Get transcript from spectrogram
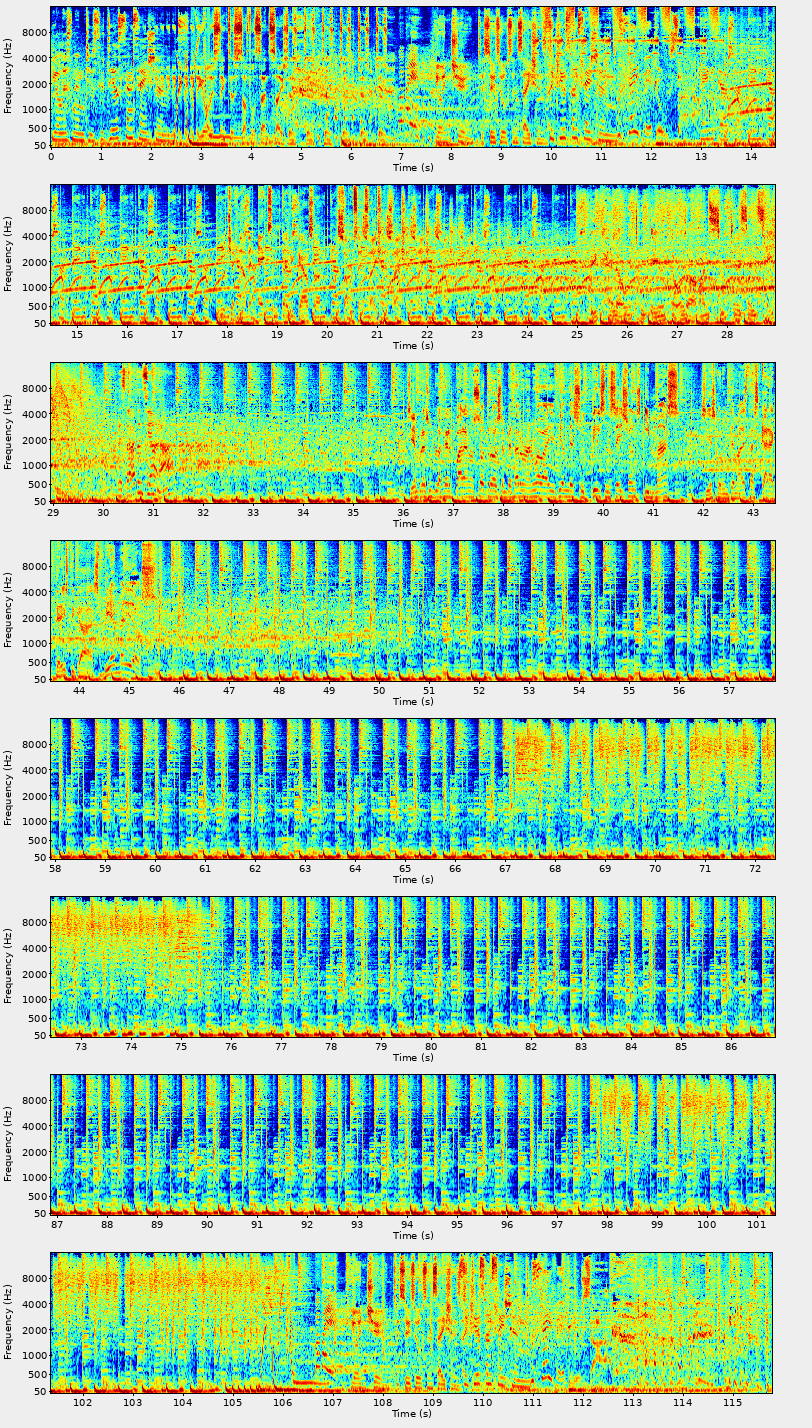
You're listening to Sutil Sensations. You're listening to Subtle Sensations. You're in tune to Sutil Sensations. Sutil Sensations. With David. Gausa. David Gausa. David Gausa. David Gausa. David Gausa. David Gausa. You're checking out the excellent David Gausa. Subtle Sensations. David Gausa. David Gausa. David Gausa. David Gausa. Big hello to David Gausa on Sutil Sensations. Prestar atención, ¿ah? Siempre es un placer para nosotros empezar una nueva edición de Subtil Sensations y más si es con un tema de estas características. Bienvenidos. To Sutil Sensations. Sutil Sensations. With David. You're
